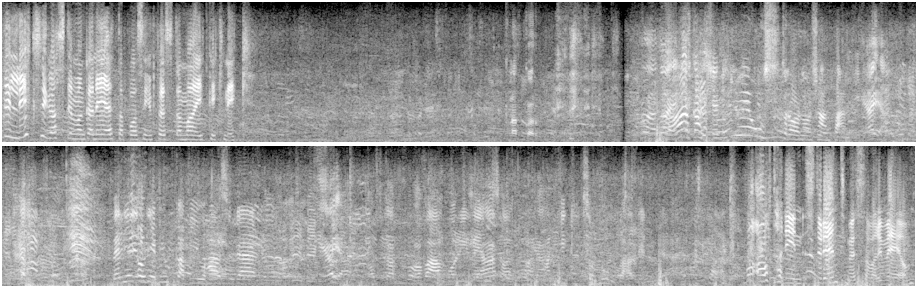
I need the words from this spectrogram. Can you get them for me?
Är det lyxigaste man kan äta på sin första maj-picknick? Knappkorv. Ja, kanske det är ostron och champagne. Ja, ja. Men det, och det brukar vi ju ha sådär ja, ja. ofta på valborg så att man, inte så noga av det där. Vad allt har din studentmössa varit med om?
